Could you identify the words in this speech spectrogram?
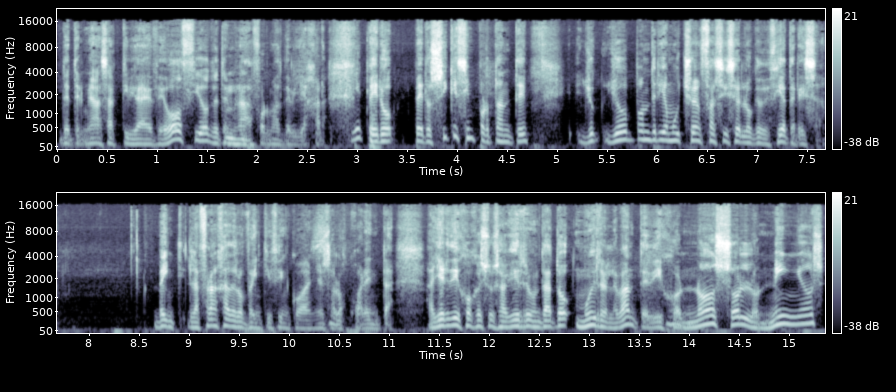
determinadas actividades de ocio, determinadas formas de viajar. Pero, pero sí que es importante, yo, yo pondría mucho énfasis en lo que decía Teresa. 20 la franja de los 25 años a los 40. Ayer dijo Jesús Aguirre un dato muy relevante. Dijo, no son los niños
